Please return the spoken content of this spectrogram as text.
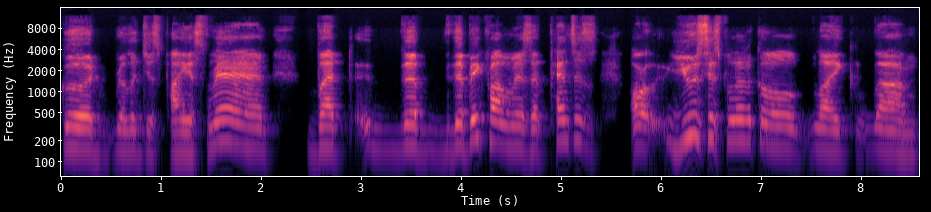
good, religious, pious man, but the the big problem is that Pence is or used his political like um,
